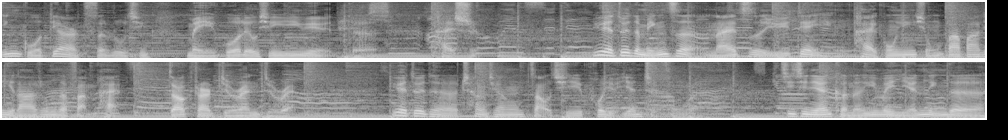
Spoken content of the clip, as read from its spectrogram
英国第二次入侵美国流行音乐的态势。乐队的名字来自于电影《太空英雄巴巴利拉》中的反派 Doctor Duran Duran。乐队的唱腔早期颇有胭脂风味，近些年可能因为年龄的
